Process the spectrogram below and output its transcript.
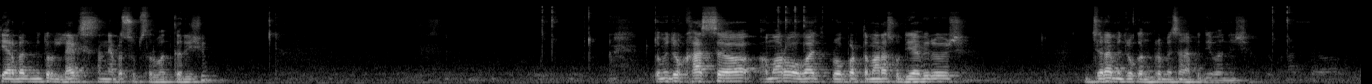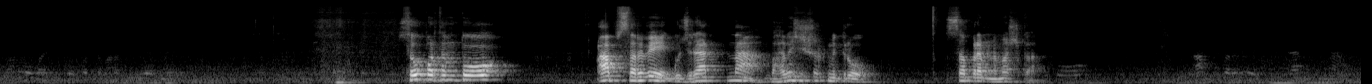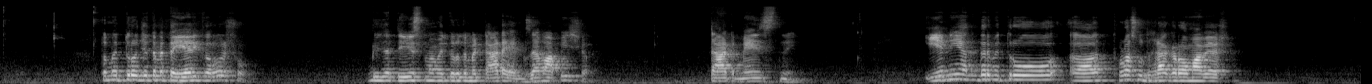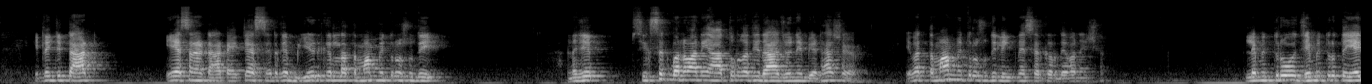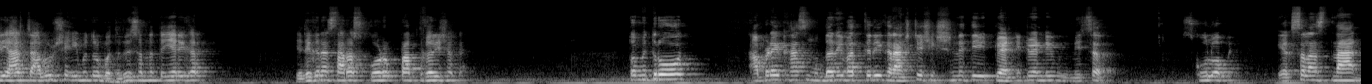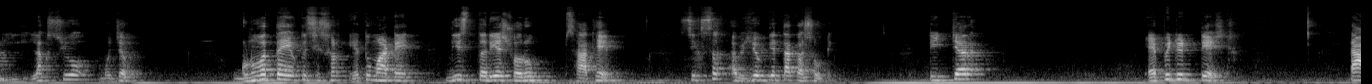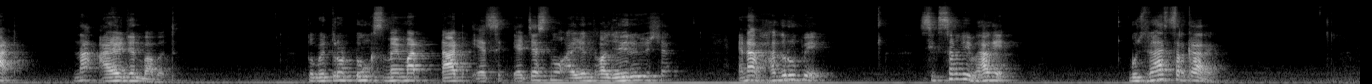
ત્યારબાદ મિત્રો લાઈવ સેશનને આપણે શુભ શરૂઆત કરીશું. તો મિત્રો ખાસ અમારો અવાજ પ્રોપર તમારા સુધી આવી રહ્યો છે. જરા મિત્રો કન્ફર્મેશન આપી દેવાની છે. સૌ પ્રથમ તો આપ સર્વે ગુજરાતના ભાવિ શિક્ષક મિત્રો, સપ્રેમ નમસ્કાર. તો મિત્રો, જે તમે તૈયારી કરો છો, બીજા ત્રેવીસમાં મિત્રો તમે ટાટ એક્ઝામ આપી છે. ટાટ મેન્સની. એની અંદર મિત્રો થોડા સુધારા કરવામાં આવ્યા છે. એટલે જે ટાટ, એસ અને ટાટ એચએસ એટલે કે બીએડ કરેલા તમામ મિત્રો સુધી અને જે શિક્ષક બનવાની આતુરતાથી રાહ જોઈને બેઠા છે, એવા તમામ મિત્રો સુધી લિંકને શેર કરી દેવાની છે. એટલે મિત્રો, જે મિત્રો તૈયારી હાલ ચાલુ છે, એ મિત્રો પદ્ધતિસરની તૈયારી કરે જેથી કરીને સારો સ્કોર પ્રાપ્ત કરી શકે. તો મિત્રો, આપણે ખાસ મુદ્દાની વાત કરીએ કે રાષ્ટ્રીય શિક્ષણ નીતિ twenty twenty mission school of એક્સલન્સના લક્ષ્યો મુજબ ગુણવત્તાયુક્ત શિક્ષણ હેતુ માટે દ્વિસ્તરીય સ્વરૂપ સાથે શિક્ષક અભિયોગ્યતા કસોટી ટીચર એપ્ટિટ્યુડ ટેસ્ટ ટાટના આયોજન બાબત. તો મિત્રો, ટૂંક સમયમાં ટાટ એસ એચએસનું આયોજન થવા જઈ રહ્યું છે. એના ભાગરૂપે શિક્ષણ વિભાગે ગુજરાત સરકારે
